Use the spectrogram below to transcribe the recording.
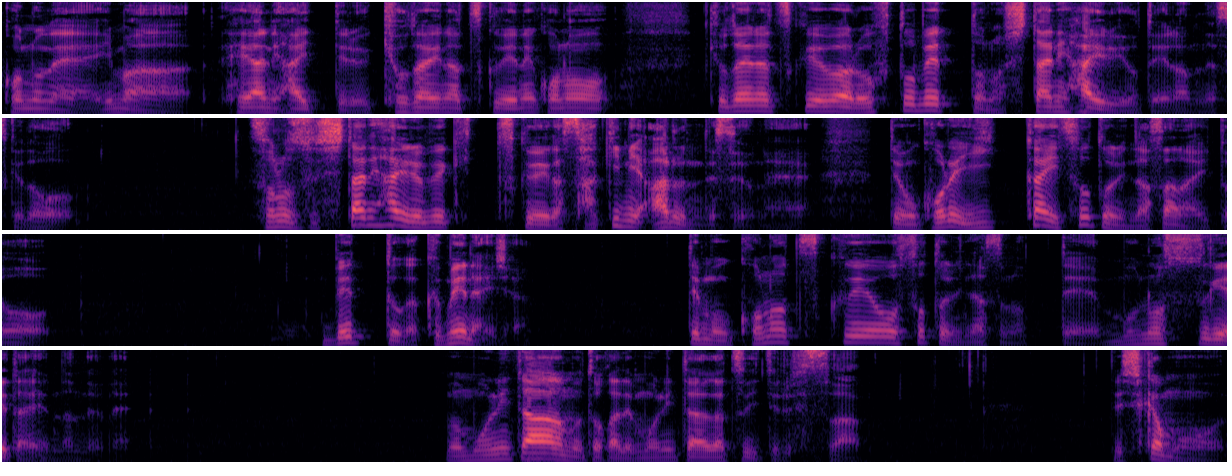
このね今部屋に入ってる巨大な机ねこの巨大な机はロフトベッドの下に入る予定なんですけどその下に入るべき机が先にあるんですよね。でもこれ一回外に出さないとベッドが組めないじゃん。でもこの机を外に出すのってものすげえ大変なんだよね、まあ、モニターアームとかでモニターがついてるしさ。でしかも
